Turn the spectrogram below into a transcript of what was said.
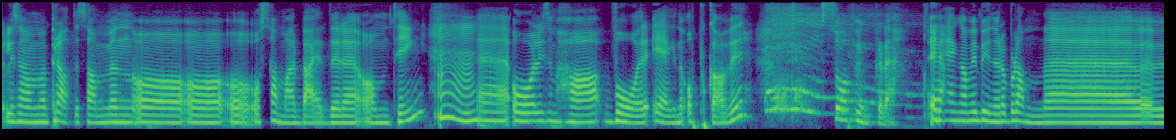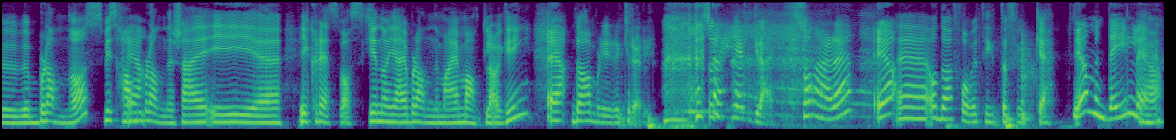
liksom prate sammen og, og, og, og samarbeide om ting, Mm. eh, og liksom ha våre egne oppgaver, så funker det. Med en gang vi begynner å blande, blande oss, hvis han Ja. blander seg i, eh, i klesvasken og jeg blander meg i matlaging, Ja. da blir det krøll. Så det er helt greit. Sånn er det. Ja. Eh, og da får vi ting til å funke. Ja, men deilig.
